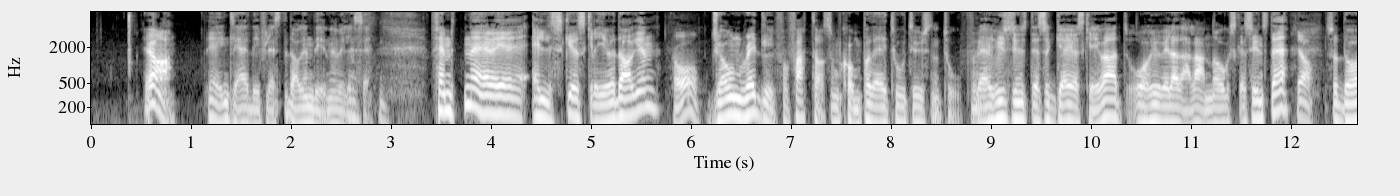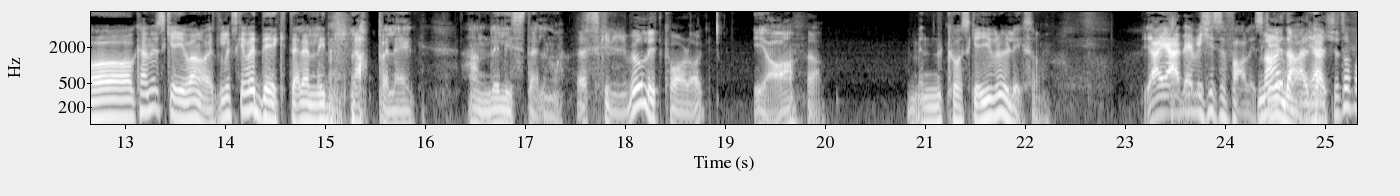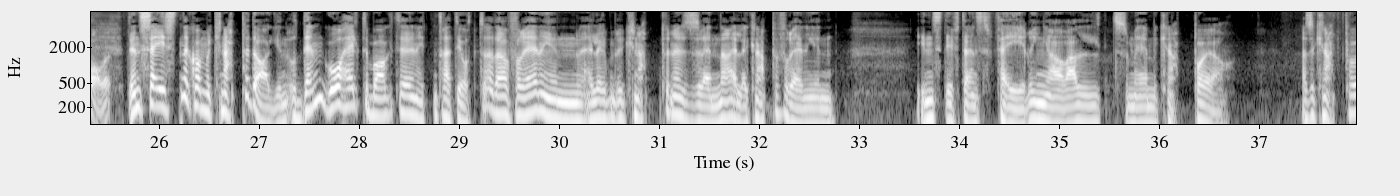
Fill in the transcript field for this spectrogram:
Ja, det egentlig er de fleste dagene dine, vil jeg si. 15. er det 'Jeg elsker skrive'-dagen. Å, Joan Riddle, forfatter, som kom på det i 2002. For hun syns det er så gøy å skrive, og hun vil at alle andre også skal synes det. Ja. Så da kan du skrive noe. Eller skrive dikt eller en liten lapp eller handleliste eller noe. jeg skriver jo litt hver dag. Ja, Ja. Men hva skriver du, liksom? Ja, ja, det er vel ikke så farlig. Skriv Nei, det er, det er ikke så farlig. Den 16. kommer knappedagen, og den går helt tilbake til 1938, da foreningen, eller Knappenes venner, eller Knappeforeningen, innstifta en feiring av alt som er med knapper, ja. Altså knappe,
